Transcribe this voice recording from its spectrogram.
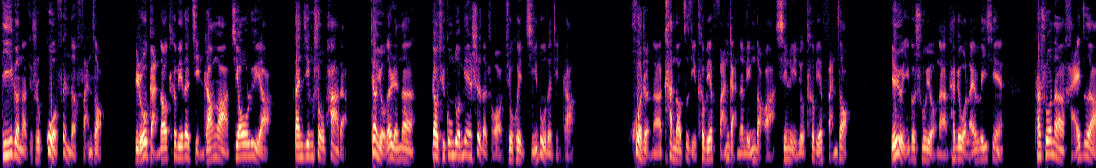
第一个呢，就是过分的烦躁，比如感到特别的紧张啊、焦虑啊、担惊受怕的，像有的人呢。要去工作面试的时候，就会极度的紧张，或者呢，看到自己特别反感的领导啊，心里就特别烦躁。也有一个书友呢，他给我来微信，他说呢，孩子啊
